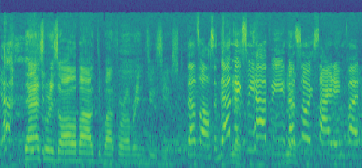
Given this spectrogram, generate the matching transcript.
Yeah. That's what it's all about, about for our enthusiasts. That's awesome. That yes. makes me happy. That's so exciting. But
